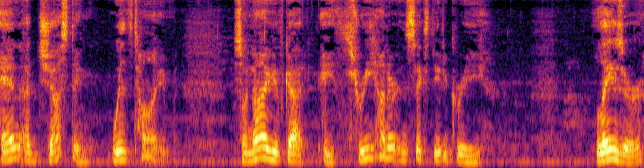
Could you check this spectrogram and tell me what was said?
and adjusting with time. So now you've got a 360 degree laser,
